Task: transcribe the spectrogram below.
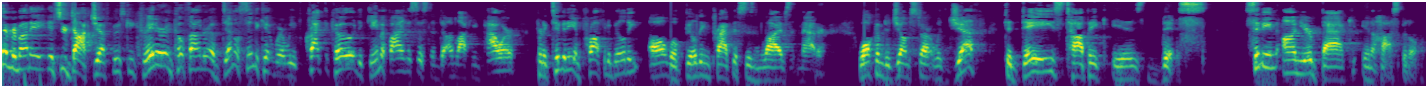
Hey everybody, it's your doc, Jeff Buski, creator and co-founder of Dental Syndicate, where we've cracked the code to gamifying the system to unlocking power, productivity, and profitability, all while building practices and lives that matter. Welcome to Jumpstart with Jeff. Today's topic is this sitting on your back in a hospital.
